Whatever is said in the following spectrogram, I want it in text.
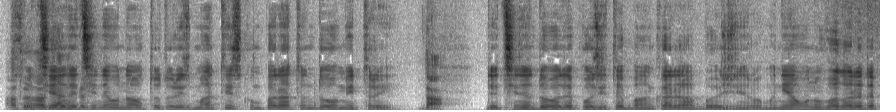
Atâta Soția timp cât- deține un autoturism Matiz cumpărat în 2003. Da. Deține două depozite bancare la bălci din România, unul în valoare de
